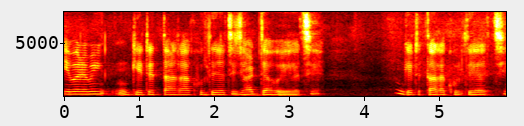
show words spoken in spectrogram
এবার আমি গেটের তালা খুলতে যাচ্ছি ঝাড় দেওয়া হয়ে গেছে। গেটের তালা খুলতে যাচ্ছি।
